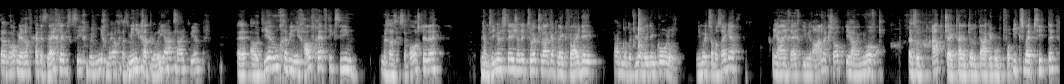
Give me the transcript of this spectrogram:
da geht mir einfach gerade das Lächeln ins Gesicht, wenn ich merke, dass meine Kategorie angesagt wird. Äh, auch diese Woche bin ich kaufkräftig gewesen. Man kann sich so vorstellen, wir haben Singles Day schon nicht zugeschlagen, Black Friday haben wir dafür nicht in Golo. Ich muss jetzt aber sagen, ich habe eigentlich recht im Rahmen geshoppt. Ich habe nur also abgecheckt habe ich natürlich das Angebot von x Webseiten.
